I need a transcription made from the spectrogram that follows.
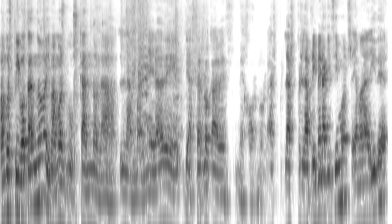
vamos pivotando y vamos buscando la, manera de, hacerlo cada vez mejor. la primera que hicimos se llamaba Líder,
